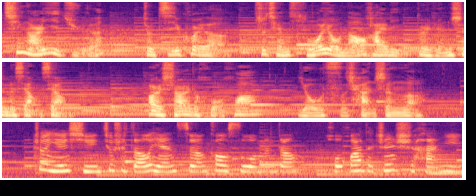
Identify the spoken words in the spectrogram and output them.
轻而易举的就击溃了之前所有脑海里对人生的想象，二十二的火花由此产生了。这也许就是导演所要告诉我们的火花的真实含义。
